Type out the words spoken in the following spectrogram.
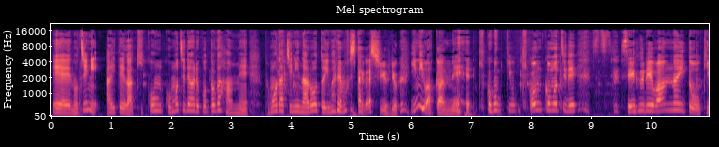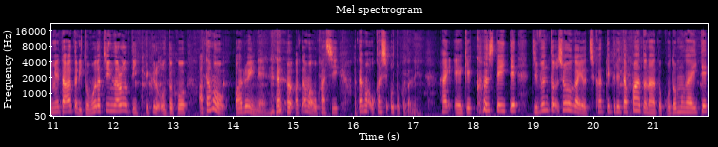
えー、後に相手が既婚子持ちであることが判明、友達になろうと言われましたが終了。意味わかんねえ。既婚、既婚子持ちでセフレワンナイトを決めた後に友達になろうって言ってくる男、頭悪いね。頭おかしい、頭おかしい男だね。はい、えー、結婚していて、自分と生涯を誓ってくれたパートナーと子供がいて、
